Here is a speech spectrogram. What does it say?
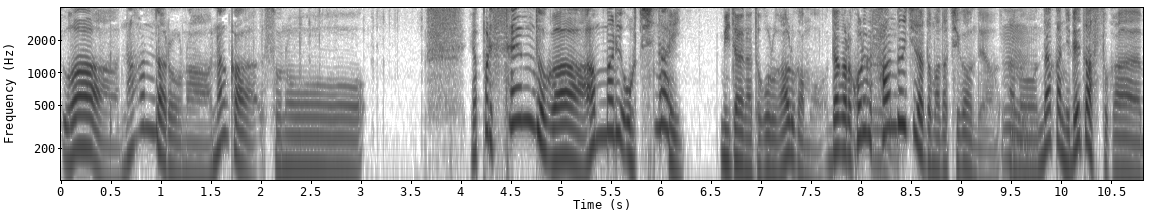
は、なんだろうな、なんか、その、やっぱり鮮度があんまり落ちないみたいなところがあるかも。だからこれがサンドイッチだとまた違うんだよ。うんあの、中にレタスとか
